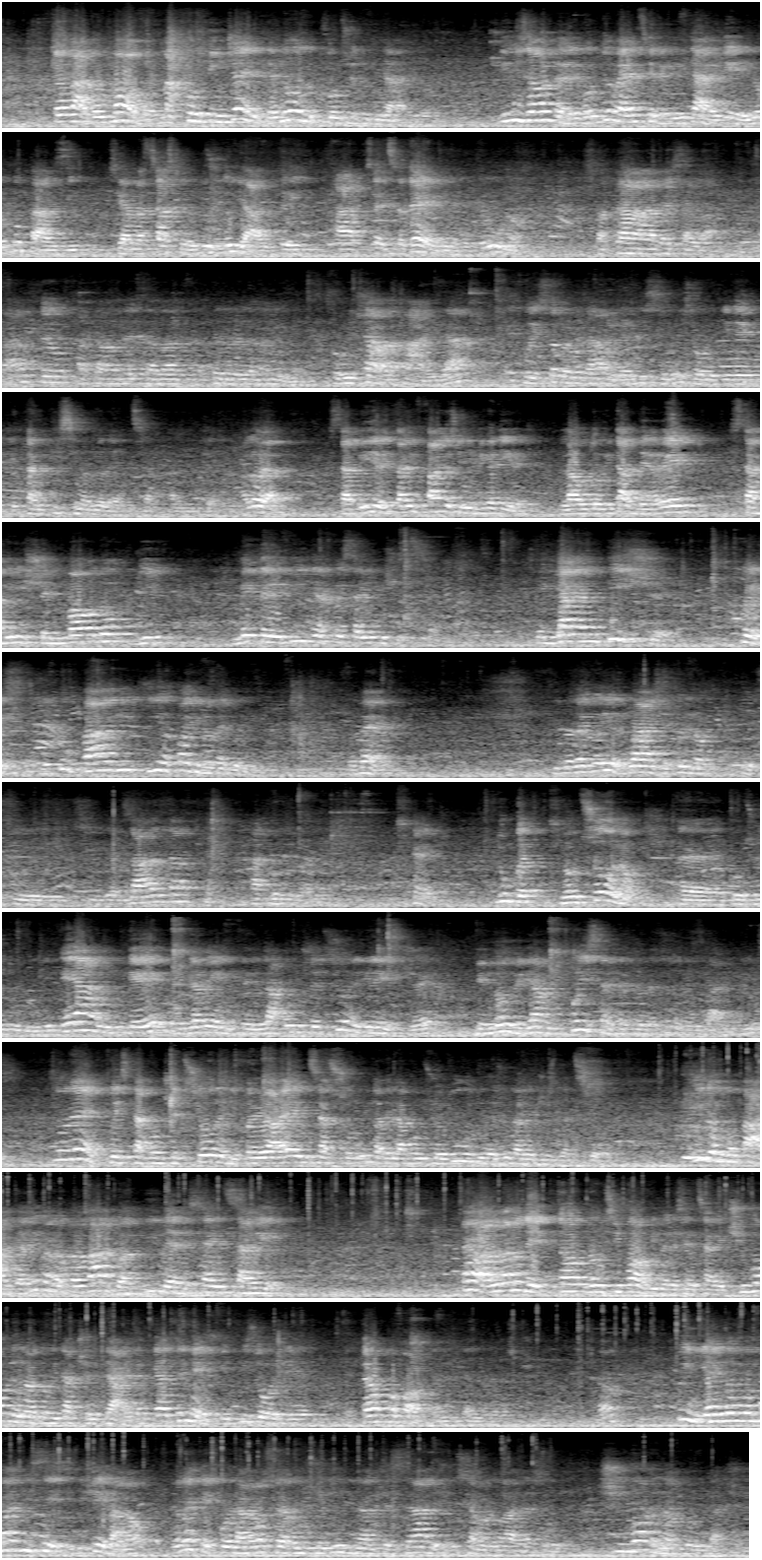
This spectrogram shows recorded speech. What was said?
trovato un modo, ma contingente, non consuetudinario, di risolvere le controversie per evitare che i loro compagni si ammazzassero gli uni con gli altri a, senza termine, perché uno spaccava la testa all'altro, l'altro spaccava la testa all'altro quello della famiglia, cominciava la faida e questo provocava un grandissimo disordine e tantissima violenza all'interno. Allora, stabilire il tariffario significa dire l'autorità del re stabilisce il modo di mettere fine a questa inimicizia e garantisce questo, che tu paghi, io poi ti proteggo io. Va bene? Ti proteggo io guai se quello che si, si azzalda a continuare. Okay? Dunque non sono eh, consuetudini e anche ovviamente la concezione di legge che noi vediamo in questa interpretazione dei carichi non è questa concezione di prevalenza assoluta della consuetudine sulla legislazione. I Longobardi avevano provato a vivere senza re, però avevano detto non si può vivere senza re, ci vuole un'autorità centrale perché altrimenti il disordine è troppo forte all'interno della società. No? Quindi ai Longobardi stessi dicevano non è che con la nostra consuetudine ancestrale ci possiamo trovare da soli, ci vuole un'autorità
